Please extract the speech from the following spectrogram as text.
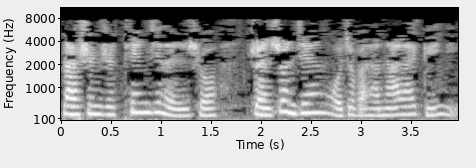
那甚至天境的人说：“转瞬间我就把它拿来给你。”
